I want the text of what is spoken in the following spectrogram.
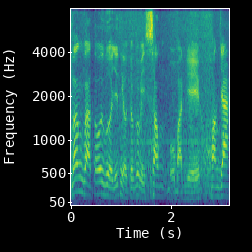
Vâng và tôi vừa giới thiệu cho quý vị xong bộ bàn ghế hoàng gia.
